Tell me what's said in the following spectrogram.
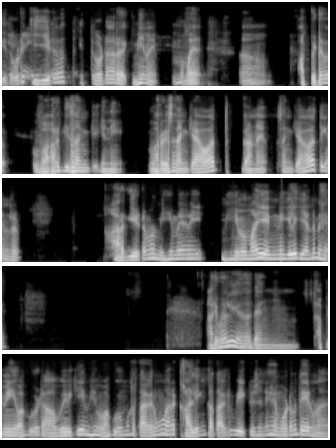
එතකොට කීයටවත් එතකොට අර මෙමයි මම අපිට වර්ග සංකයනේ වර්ග සංඛ්‍යාවත් ගණ සංඛ්‍යාවත් තියනට හර්ගයටම මෙහෙමයි මෙහෙමමයි එන්න කියල කියන්න බැහැ හරිමල්ලිය දැන් අපි මේ වගුවට ආව එක මෙහම වගුවම කතා කරම. අර කලින් කතාකර වේකෂණය හැමෝටම තේරුණා.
